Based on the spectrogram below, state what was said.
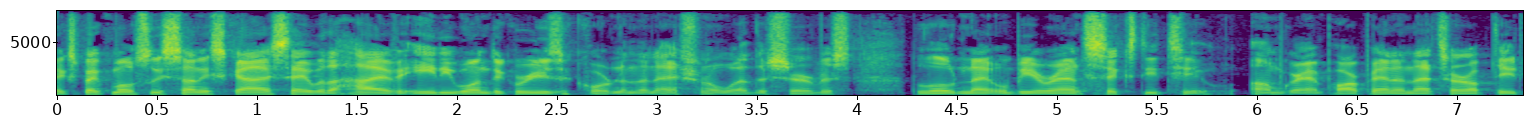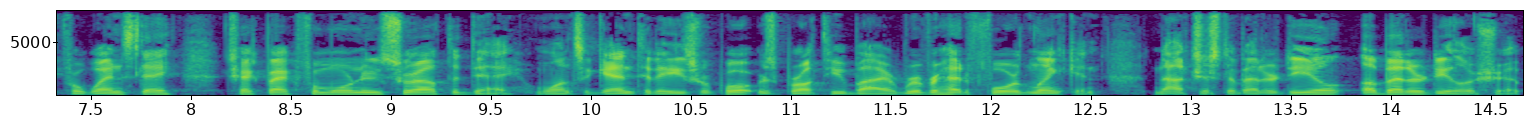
Expect mostly sunny skies today with a high of 81 degrees, according to the National Weather Service. The low tonight will be around 62. I'm Grant Parpan, and that's our update for Wednesday. Check back for more news throughout the day. Once again, today's report was brought to you by Riverhead Ford Lincoln. Not just a better deal, a better dealership.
